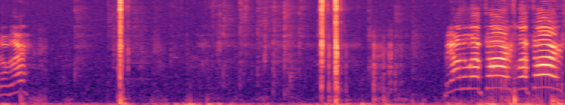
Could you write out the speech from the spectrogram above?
It over there? Beyond the left tires, left tires.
